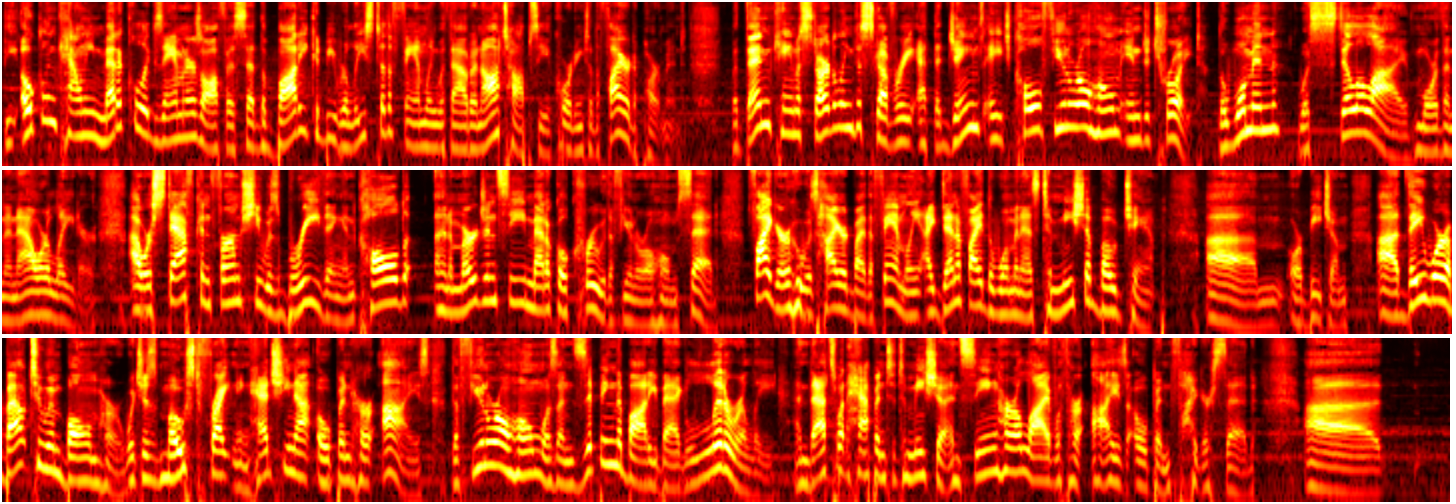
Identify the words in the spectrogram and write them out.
The Oakland County Medical Examiner's Office said the body could be released to the family without an autopsy, according to the fire department. But then came a startling discovery at the James H. Cole Funeral Home in Detroit. The woman was still alive more than an hour later. Our staff confirmed she was breathing and called an emergency medical crew, the funeral home said. Fieger, who was hired by the family, identified the woman as Timesha Beauchamp um, or Beecham. Uh, they were about to embalm her, which is most frightening had she not opened her eyes. The funeral home was unzipping the body bag literally, and that's what happened to Timesha. And seeing her alive with her eyes open, Fieger said. Uh,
